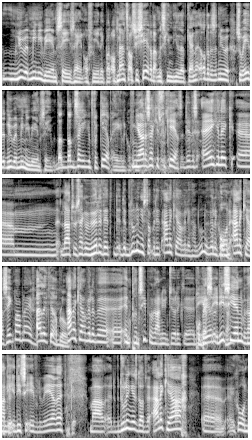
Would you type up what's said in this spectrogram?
nieuwe mini-WMC zijn of weet ik wat. Of mensen associëren dat misschien die dat kennen, oh dat is het nieuwe, zo heet het nieuwe mini-WMC. Dat, dan zeg ik het verkeerd eigenlijk. Of ja, dan zeg je het verkeerd. Dit is eigenlijk, um, laten we zeggen, we willen dit, de, de, bedoeling is dat we dit elk jaar willen gaan doen. We willen gewoon oh. elk jaar zichtbaar blijven. Elk jaar Blow? Elk jaar willen we, uh, in principe, we gaan nu natuurlijk de, de eerste editie in, we gaan die editie evalueren. Okay. Maar eh, de bedoeling is dat we elk jaar uh, gewoon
